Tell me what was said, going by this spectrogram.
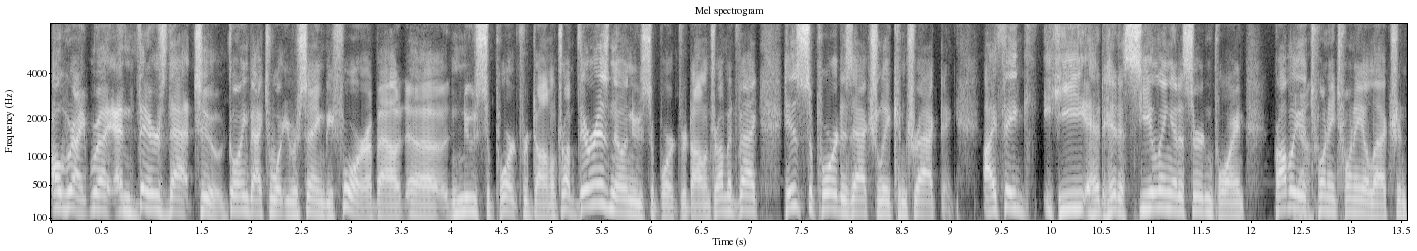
Oh, right, right. And there's that too. Going back to what you were saying before about uh, new support for Donald Trump, there is no new support for Donald Trump. In fact, his support is actually contracting. I think he had hit a ceiling at a certain point, probably the 2020 election.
